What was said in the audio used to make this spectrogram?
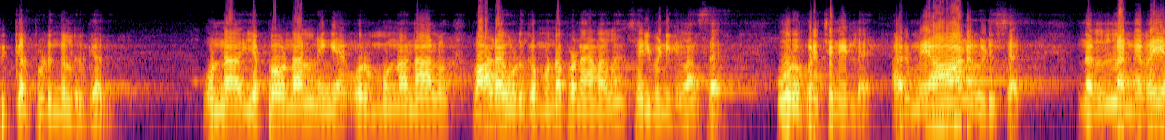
பிக்கல் பிடுங்கல் இருக்காது. ஒன்றா எப்போ வேணாலும் நீங்கள் ஒரு முன்ன நாள் வாடகை கொடுக்க முன்ன பண்ண ஆனாலும் சரி பண்ணிக்கலாம் சார் ஒரு பிரச்சனை இல்லை. அருமையான வீடு சார் நல்ல நிறைய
